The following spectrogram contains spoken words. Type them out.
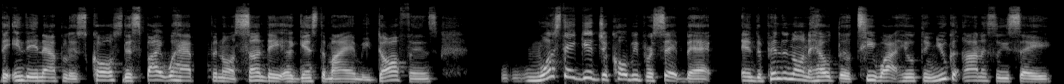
the Indianapolis Colts, despite what happened on Sunday against the Miami Dolphins, once they get Jacoby Brissett back, and depending on the health of T.Y. Hilton, you can honestly say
